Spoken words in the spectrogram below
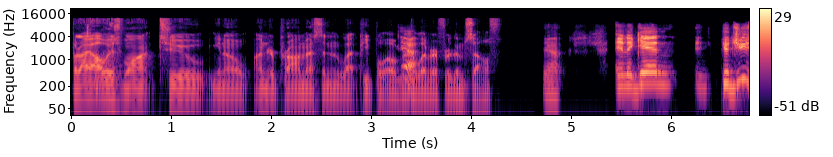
but I always want to, you know, under promise and let people over Yeah. deliver for themselves. And again, could you?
